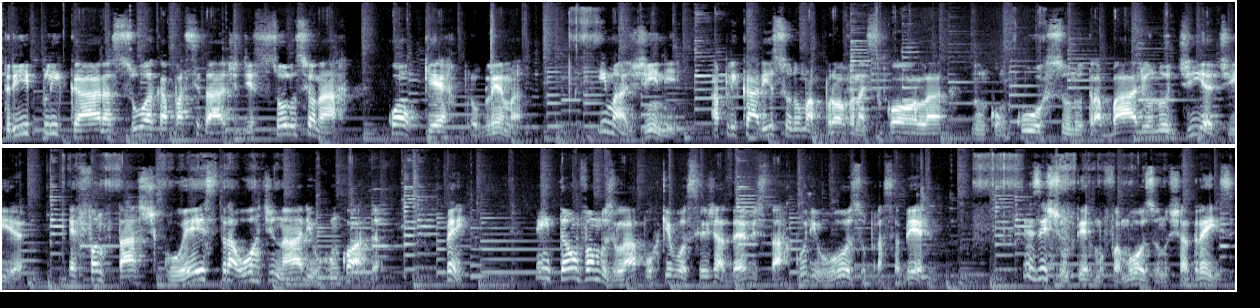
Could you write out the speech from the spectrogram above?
triplicar a sua capacidade de solucionar qualquer problema. Imagine aplicar isso numa prova na escola, num concurso, no trabalho, no dia a dia é fantástico, extraordinário, concorda? Bem, então vamos lá porque você já deve estar curioso para saber. Existe um termo famoso no xadrez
